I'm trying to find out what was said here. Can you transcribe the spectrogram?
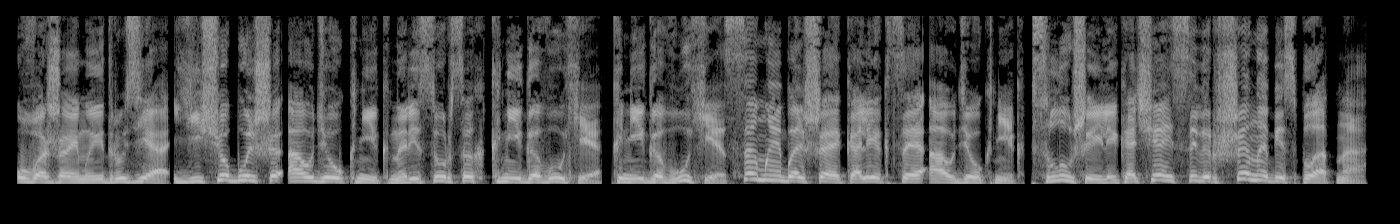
Уважаемые друзья, еще больше аудиокниг на ресурсах «Книга в ухе». «Книга в ухе» — самая большая коллекция аудиокниг. Слушай или качай совершенно бесплатно.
